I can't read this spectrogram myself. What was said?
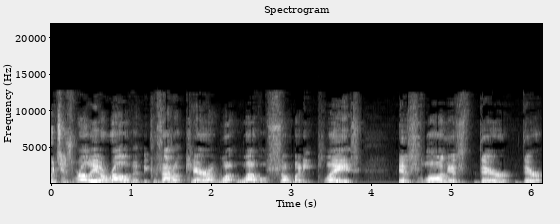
which is really irrelevant because I don't care at what level somebody plays as long as they're they're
